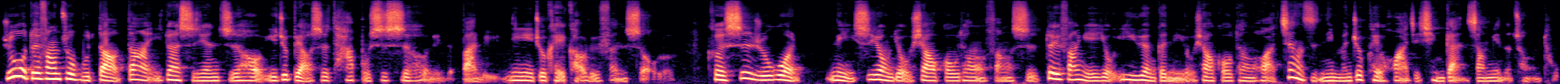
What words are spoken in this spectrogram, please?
如果对方做不到，当然一段时间之后，也就表示他不是适合你的伴侣，你也就可以考虑分手了。可是，如果你是用有效沟通的方式，对方也有意愿跟你有效沟通的话，这样子你们就可以化解情感上面的冲突。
